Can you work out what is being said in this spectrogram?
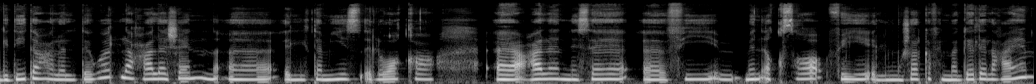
جديدة على الدول علشان آه، التمييز الواقع آه، على النساء آه، في من إقصاء في المشاركة في المجال العام.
